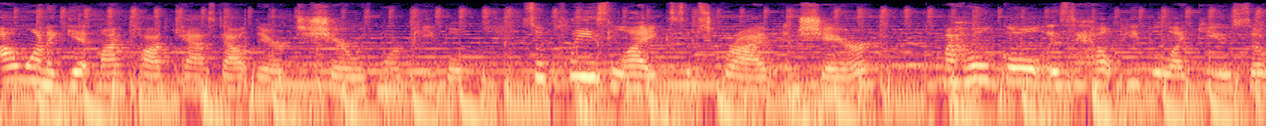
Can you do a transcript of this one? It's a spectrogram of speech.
I want to get my podcast out there to share with more people. So please like, subscribe, and share. My whole goal is to help people like you, so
